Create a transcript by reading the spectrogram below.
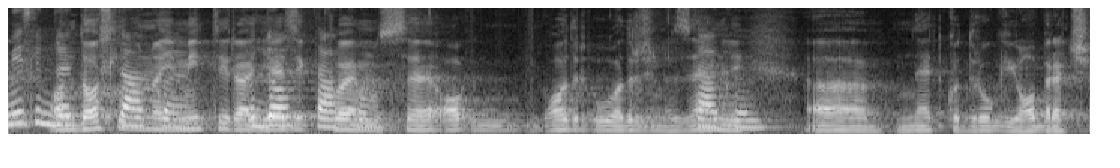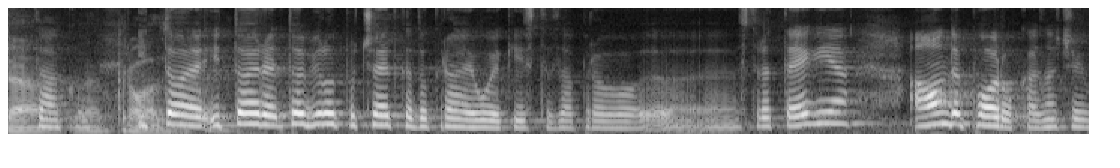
mislim da on doslovno imitira jezik kojemu se u određenoj zemlji netko drugi obraća Tako. I, to je, i to, je, to je bilo od početka do kraja uvijek ista zapravo e, strategija, a onda je poruka, znači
